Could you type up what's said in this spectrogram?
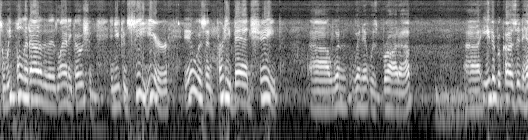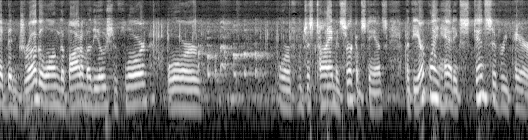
So we pulled it out of the Atlantic Ocean, and you can see here it was in pretty bad shape uh, when when it was brought up. Uh, either because it had been drug along the bottom of the ocean floor, or or just time and circumstance. But the airplane had extensive repair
